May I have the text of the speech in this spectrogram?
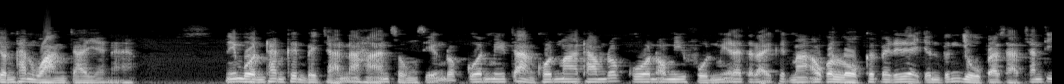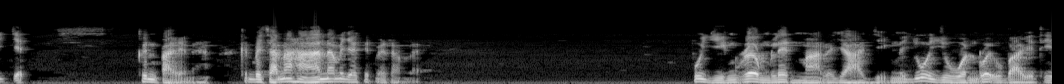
จนท่านวางใจนะนิมนต์ท่านขึ้นไปฉันอาหารส่งเสียงรบกวนมีจ้างคนมาทำรบกวนเอามีฝุ่นมีอะไรต่ออะไรขึ้นมา เอาก็โลกขึ้นไปเรื่อยๆจนถึงอยู่ปราสาทชั้นที่เจ็ดขึ้นไปนะฮะขึ้นไปฉันอาหารนะไม่ใช่ขึ้นไปทำอะไร ผู้หญิงเริ่มเล่นมารยาหญิงในยั่วยวนด้วยอุบายวิธี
